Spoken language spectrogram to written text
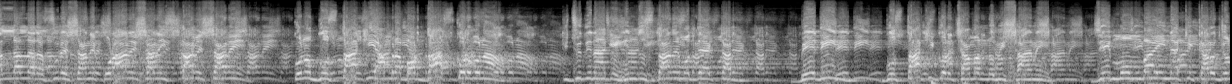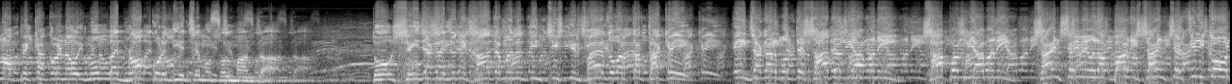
আল্লাহ আল্লাহ রাসূলের শানে, কোরআনের শানে, ইসলামের শানে কোনো গোস্তাকি আমরা বরদাস্ত করব না। কিছুদিন আগে হিন্দুস্তানের মধ্যে একটা বেদিন গোস্তাকি করেছে আমার নবী শানে, যে মুম্বাই নাকি কারোর জন্য অপেক্ষা করে না, ওই মুম্বাই ব্লক করে দিয়েছে মুসলমানরা। তো সেই জায়গায় যদি খাজা মঈনুদ্দিন চিশতির ফায়দ বরকত থাকে এই জায়গার মধ্যে শাহ আলী আমানি শাহপান ইয়ামানি শাহিন সাহেব রব্বানি শাহিন সাহেব ফিরিকোট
